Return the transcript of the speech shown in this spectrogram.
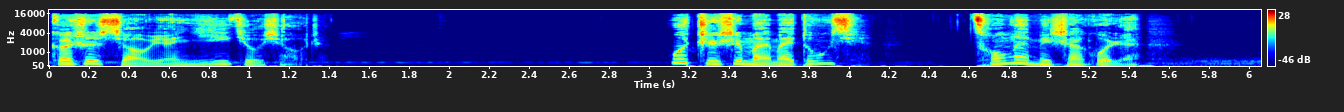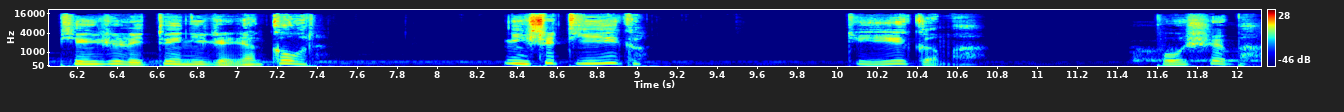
可是小袁依旧笑着：“我只是买卖东西，从来没杀过人。平日里对你忍让够了，你是第一个。第一个吗？不是吧？”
